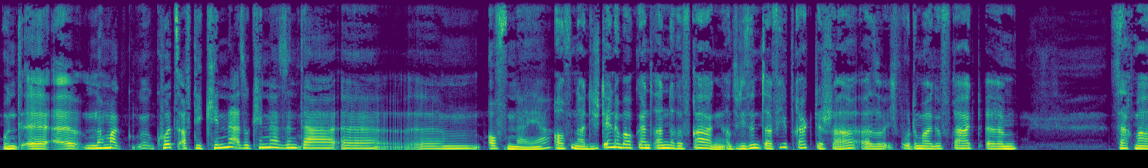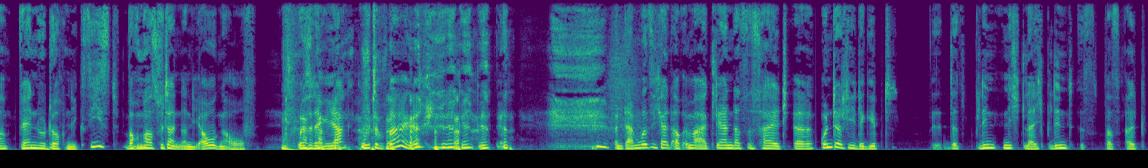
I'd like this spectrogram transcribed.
Und äh, äh, nochmal kurz auf die Kinder. Also Kinder sind da äh, ähm, offener, ja? offener. Die stellen aber auch ganz andere Fragen. Also die sind da viel praktischer. Also ich wurde mal gefragt, ähm, sag mal, wenn du doch nichts siehst, warum hast du dann dann die Augen auf? Und ich denke, ja, gute Frage. Und dann muss ich halt auch immer erklären, dass es halt äh, Unterschiede gibt, dass blind nicht gleich blind ist, was halt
